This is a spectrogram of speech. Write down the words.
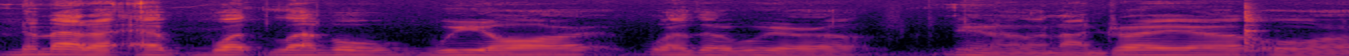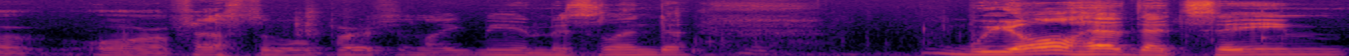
no matter at what level we are, whether we're a, you know an Andrea or or a festival person like me and Miss Linda, we all have that same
